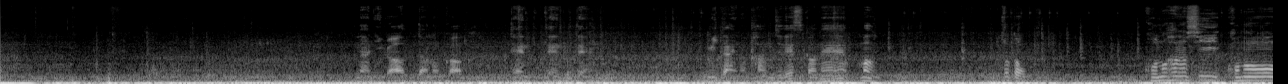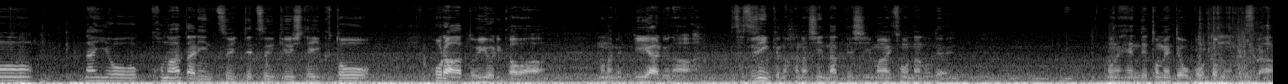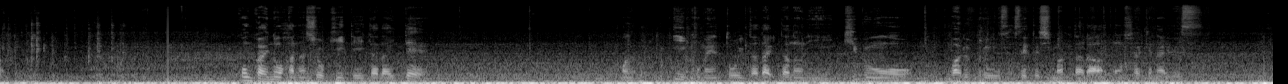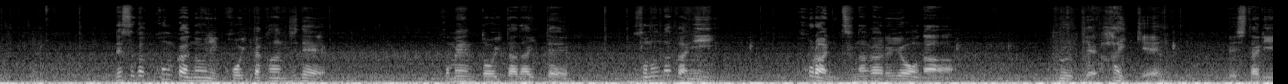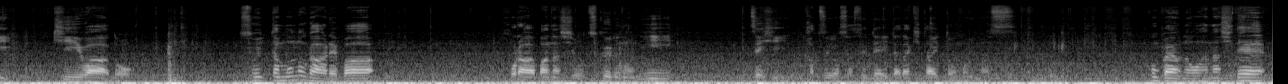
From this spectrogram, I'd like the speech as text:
何があったのか「てんてんてん」みたいな感じですかね。まあちょっとこの話この内容この辺りについて追求していくとホラーというよりかはもうなんかリアルな殺人鬼の話になってしまいそうなのでで止めておこうと思うんですが今回のお話を聞いていただいて、まあ、いいコメントをいただいたのに気分を悪くさせてしまったら申し訳ないです。ですが今回のようにこういった感じでコメントをいただいてその中にホラーにつながるような風景背景でしたりキーワードそういったものがあればホラー話を作るのにぜひ活用させていただきたいと思います。今回のお話で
